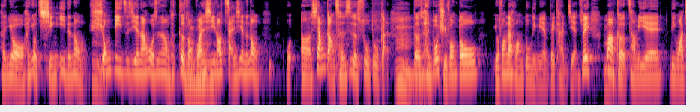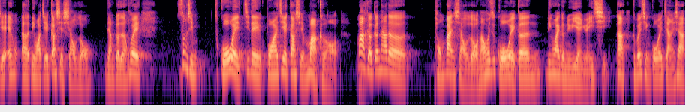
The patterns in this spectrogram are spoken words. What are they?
很有很有情义的那种兄弟之间啊，嗯、或者是那种各种关系，嗯、然后展现的那种。我呃，香港城市的速度感嗯。的很多曲风都有放在皇都里面被看见，所以 Mark 长鼻耶、林华杰、呃林华杰刚写小柔两个人会盛行国伟记得博爱记得刚写 Mark 哦，Mark 跟他的。同伴小柔，然后会是国伟跟另外一个女演员一起。那可不可以请国伟讲一下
